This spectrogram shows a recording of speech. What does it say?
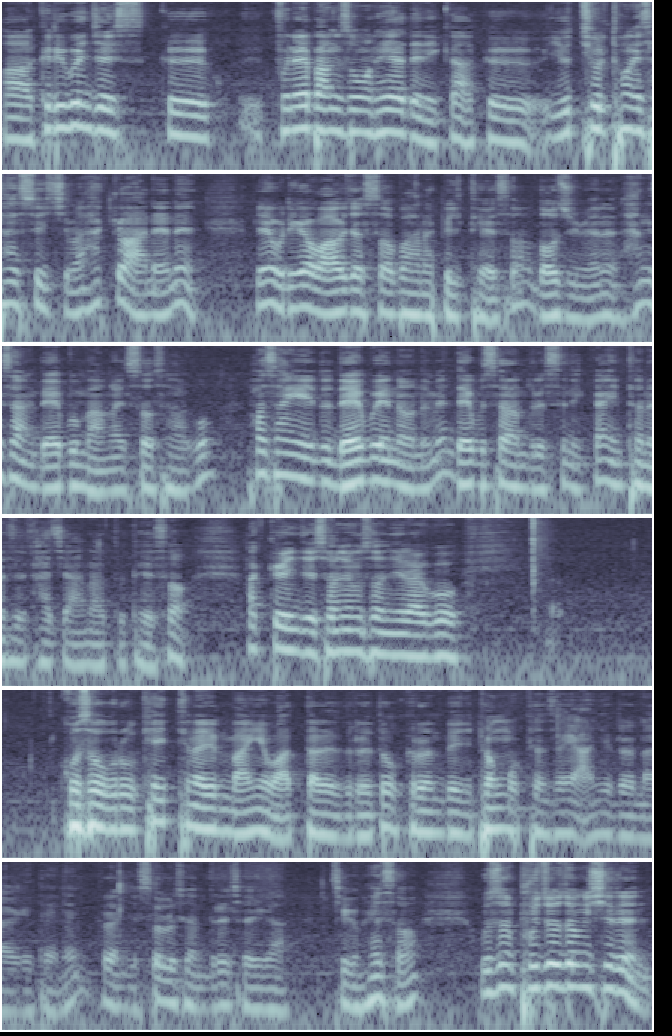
아 그리고 이제 그 군내 방송을 해야 되니까 그 유튜브를 통해서 할 수 있지만 학교 안에는 그냥 우리가 와우자 서버 하나 빌트해서 넣어주면은 항상 내부망을 써서 하고 화상회의도 내부에 넣으면 내부 사람들을 쓰니까 인터넷을 가지 않아도 돼서 학교에 이제 전용선이라고 고속으로 KT나 이런 망이 왔다 하더라도 그런데 병목 현상이 안 일어나게 되는 그런 이제 솔루션들을 저희가 지금 해서 우선 부조정실은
